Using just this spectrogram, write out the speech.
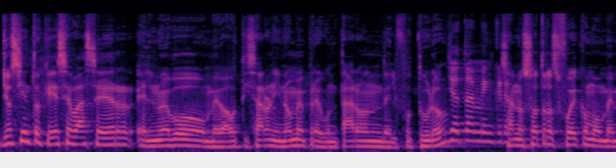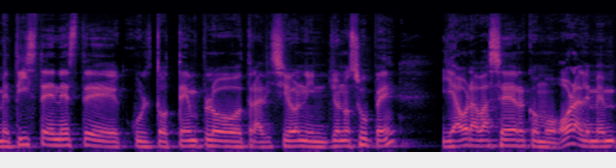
Yo siento que ese va a ser el nuevo me bautizaron y no me preguntaron del futuro. Yo también O creo. sea, nosotros fue como me metiste en este culto, templo, tradición y yo no supe. Y ahora va a ser como, órale, me,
